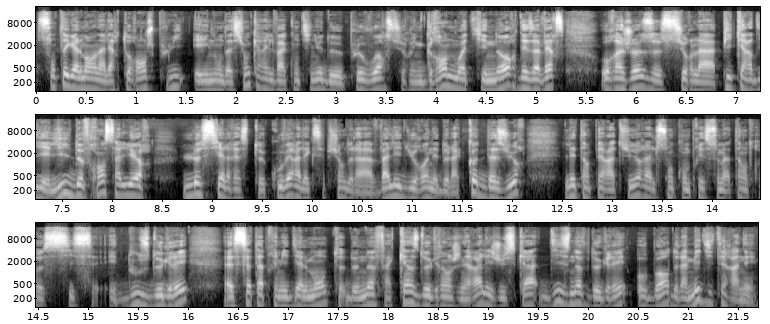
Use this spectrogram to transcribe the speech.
sont également en alerte orange, pluie et inondation, car il va continuer de pleuvoir sur une grande moitié nord, des averses orageuses sur la Picardie et l'île de France. Ailleurs, le ciel reste couvert à l'exception de la vallée du Rhône et de la Côte d'Azur. Les températures, elles sont comprises ce matin entre 6 et 12 degrés. Cet après-midi, elles montent de 9 à 15 degrés en général et jusqu'à 19 degrés au bord de la Méditerranée.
